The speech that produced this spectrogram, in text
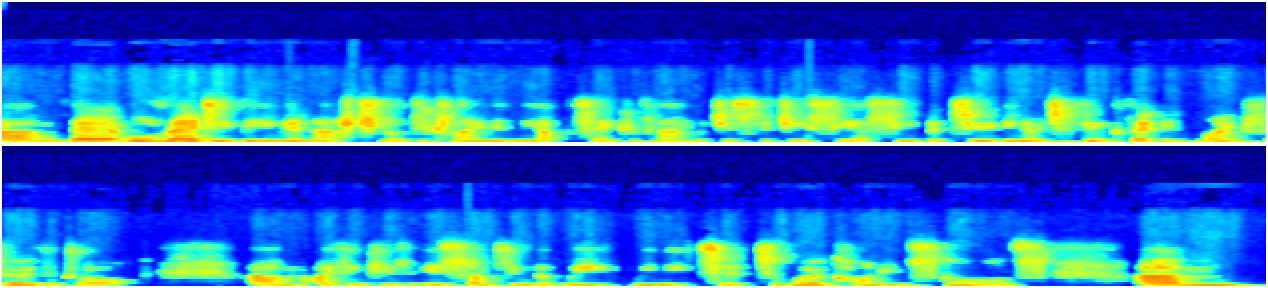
um, there already being a national decline in the uptake of languages for GCSE, but to you know to think that it might further drop, um, I think is, is something that we we need to, to work on in schools. Um,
